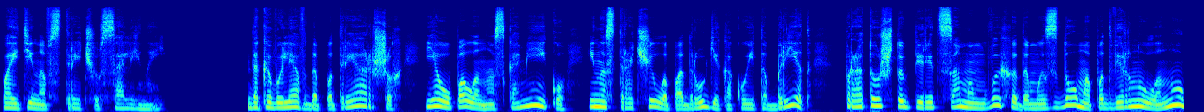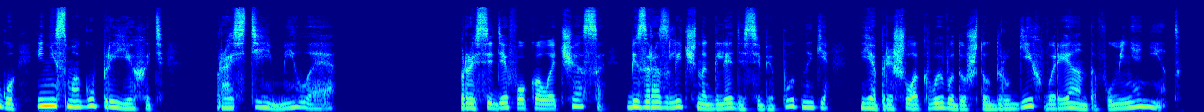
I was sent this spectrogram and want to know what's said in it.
пойти навстречу с Алиной. Доковыляв до патриарших, я упала на скамейку и настрочила подруге какой-то бред про то, что перед самым выходом из дома подвернула ногу и не смогу приехать. Прости, милая. Просидев около часа, безразлично глядя себе под ноги, я пришла к выводу, что других вариантов у меня нет.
